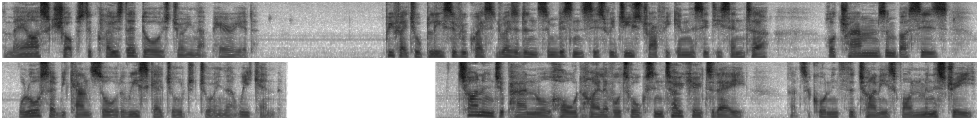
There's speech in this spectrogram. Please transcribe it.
and may ask shops to close their doors during that period. Prefectural police have requested residents and businesses reduce traffic in the city centre, while trams and buses will also be cancelled or rescheduled during that weekend. China and Japan will hold high level talks in Tokyo today. That's according to the Chinese Foreign Ministry.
